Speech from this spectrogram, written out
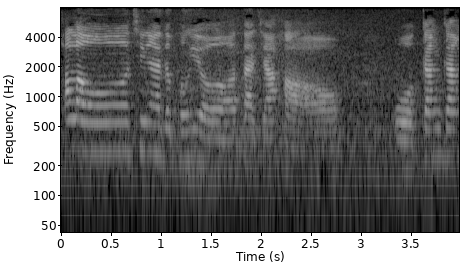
Hello，亲爱的朋友，大家好。我刚刚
